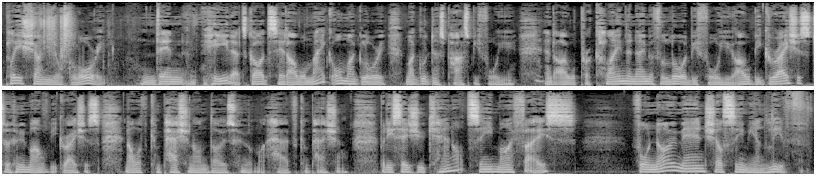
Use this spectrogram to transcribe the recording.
please show me your glory. And Then he, that's God, said, I will make all my glory, my goodness pass before you, mm-hmm. and I will proclaim the name of the Lord before you. I will be gracious to whom I will be gracious, and I will have compassion on those whom I have compassion. But he says, You cannot see my face, for no man shall see me and live.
